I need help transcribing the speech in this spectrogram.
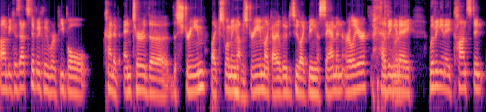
um, because that's typically where people kind of enter the the stream, like swimming Mhm. upstream, like I alluded to, like being a salmon earlier, living in a living in a constant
